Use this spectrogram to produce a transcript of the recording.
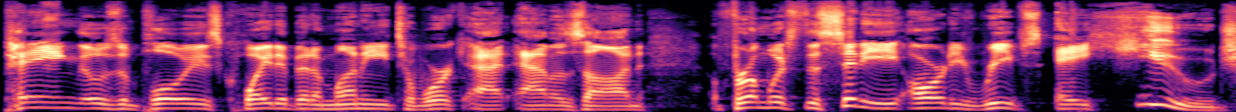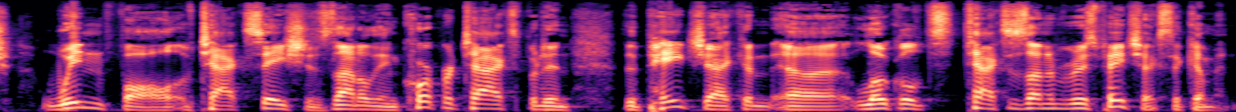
paying those employees quite a bit of money to work at Amazon, from which the city already reaps a huge windfall of taxations, not only in corporate tax, but in the paycheck and uh, local taxes on everybody's paychecks that come in.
